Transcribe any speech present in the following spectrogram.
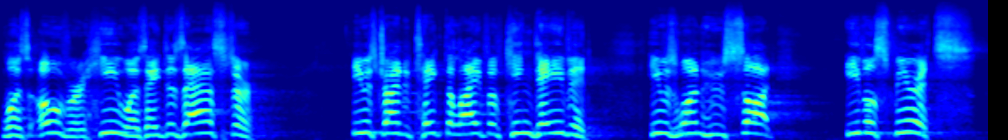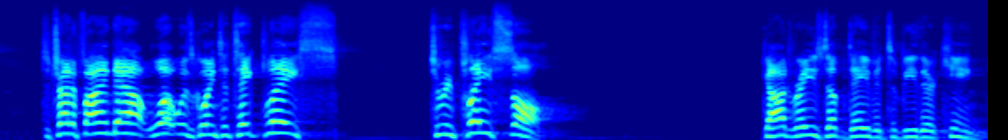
was over, he was a disaster. He was trying to take the life of King David. He was one who sought evil spirits to try to find out what was going to take place to replace Saul. God raised up David to be their king,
